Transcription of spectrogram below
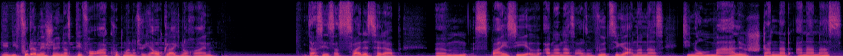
in die Futtermische, in das PVA, gucken wir natürlich auch gleich noch rein. Das hier ist das zweite Setup. Ähm, spicy Ananas, also würzige Ananas. Die normale Standard-Ananas.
